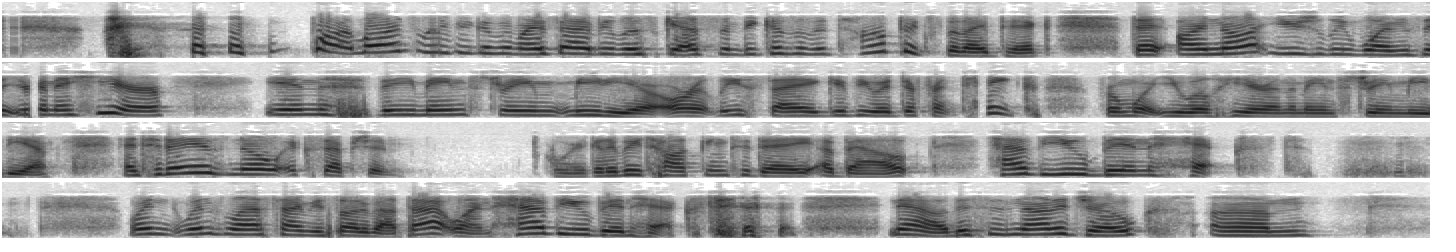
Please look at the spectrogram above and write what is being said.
largely because of my fabulous guests and because of the topics that I pick that are not usually ones that you're going to hear in the mainstream media, or at least I give you a different take from what you will hear in the mainstream media. And today is no exception. We're going to be talking today about have you been hexed? when, when's the last time you thought about that one? Have you been hexed? now, this is not a joke. Um,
